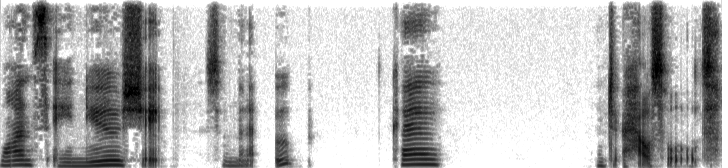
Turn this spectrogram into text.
wants a new shape. So I'm gonna, oop, okay. Enter household.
